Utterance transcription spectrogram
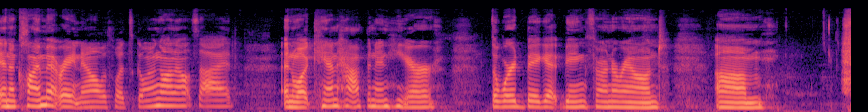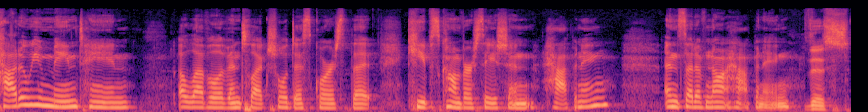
in a climate right now with what's going on outside, and what can happen in here, the word bigot being thrown around. Um, how do we maintain a level of intellectual discourse that keeps conversation happening instead of not happening? This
